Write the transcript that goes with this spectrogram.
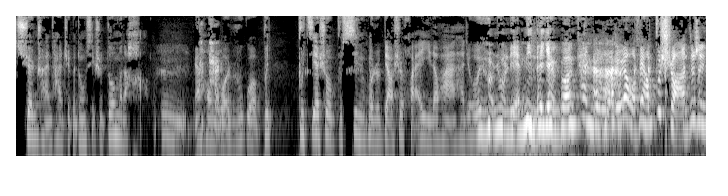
宣传他这个东西是多么的好。嗯，然后我如果不不接受、不信或者表示怀疑的话，他就会用那种怜悯的眼光看着我，就让我非常不爽。就是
